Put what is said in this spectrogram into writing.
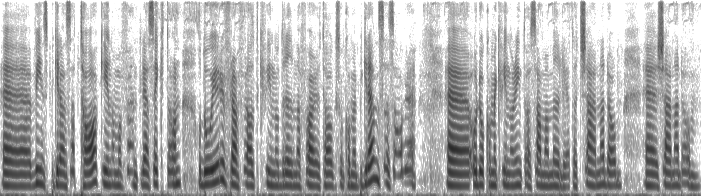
eh, vinstbegränsat tak inom offentliga sektorn och då är det framförallt kvinnodrivna företag som kommer begränsas av det. Eh, och då kommer kvinnor inte ha samma möjlighet att tjäna dem, tjäna dem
